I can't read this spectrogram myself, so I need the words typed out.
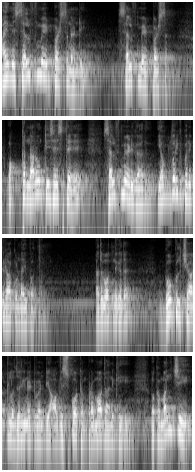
I'm a self made person అండి. సెల్ఫ్ మేడ్ పర్సన్ ఒక్క నరం తీసేస్తే సెల్ఫ్ మేడ్ కాదు ఎవ్వరికి పనికి రాకుండా అయిపోతాం. అర్థమవుతుంది కదా? గోకుల్ చాట్లో జరిగినటువంటి ఆ విస్ఫోటం ప్రమాదానికి ఒక మంచి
